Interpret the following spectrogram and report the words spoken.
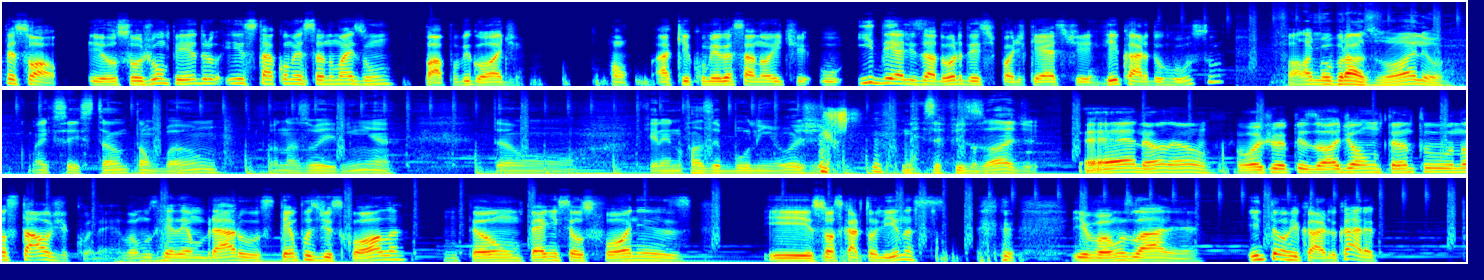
Fala pessoal, eu sou o João Pedro e está começando mais um Papo Bigode. Bom, aqui comigo essa noite o idealizador deste podcast, Ricardo Russo. Fala meu brasólio, como é que vocês estão? Tão bom? Tô na zoeirinha. Estão querendo fazer bullying hoje nesse episódio? É, não, não. Hoje o episódio é um tanto nostálgico, né? Vamos relembrar os tempos de escola. Então peguem seus fones e suas cartolinas e vamos lá, né? Então, Ricardo, cara,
